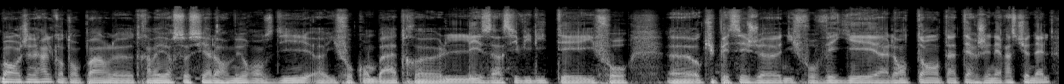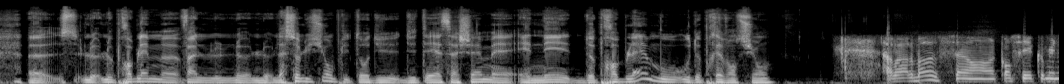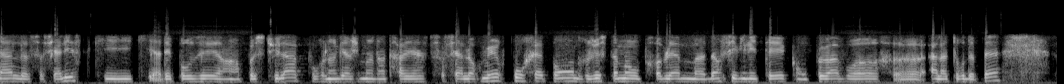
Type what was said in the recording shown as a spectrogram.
Bon, en général, quand on parle euh, travailleur social hors mur, on se dit euh, il faut combattre euh, les incivilités, il faut euh, occuper ces jeunes, il faut veiller à l'entente intergénérationnelle. Le, problème, enfin le, la solution plutôt du, du TSHM est, est, née de problèmes ou, ou de prévention? Alors à la base, c'est un conseiller communal socialiste qui, qui a déposé un postulat pour l'engagement d'un travailleur social hors mur pour répondre justement aux problèmes d'incivilité qu'on peut avoir euh, à la Tour de Paix.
